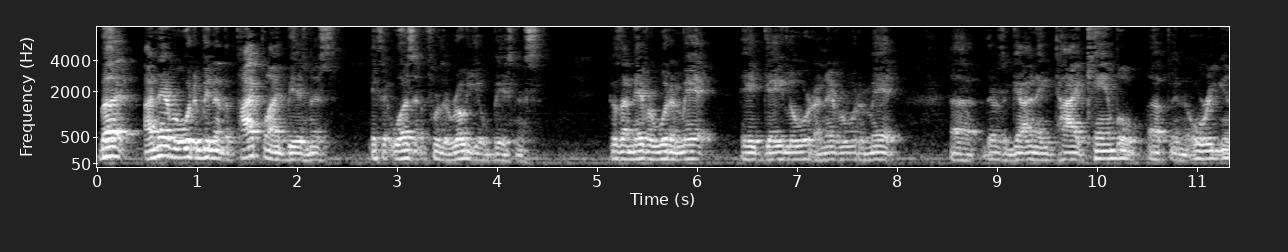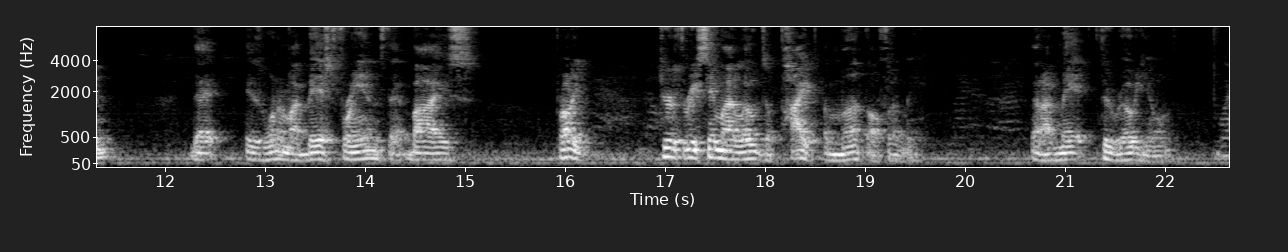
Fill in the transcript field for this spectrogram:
But I never would have been in the pipeline business if it wasn't for the rodeo business, because I never would have met Ed Gaylord. I never would have met. Uh, there's a guy named Ty Campbell up in Oregon that is one of my best friends that buys probably two or three semi loads of pipe a month off of me that I met through rodeoing. Wow.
